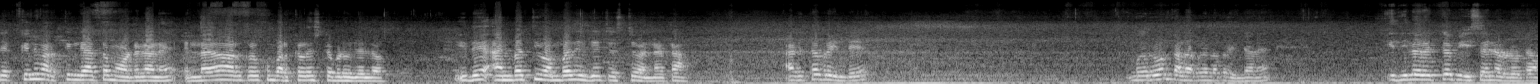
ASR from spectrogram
നെക്കിന് വർക്കില്ലാത്ത മോഡലാണ് എല്ലാ ആളുകൾക്കും വർക്കുകൾ ഇഷ്ടപ്പെടില്ലല്ലോ ഇത് അൻപത്തി ഒമ്പത് ഇഞ്ച് ചെസ്റ്റ് വണ്ണം കേട്ടോ. അടുത്ത പ്രിന്റ് മെറൂൺ കളറിലുള്ള പ്രിന്റാണ് ഇതിലൊരൊറ്റ പീസ് തന്നെ ഉള്ളൂ കേട്ടോ.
